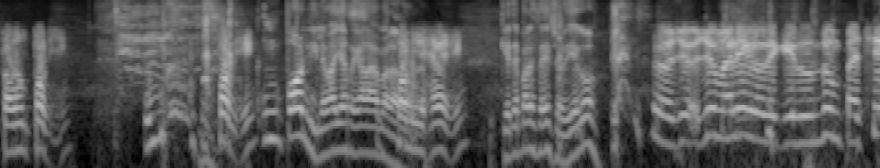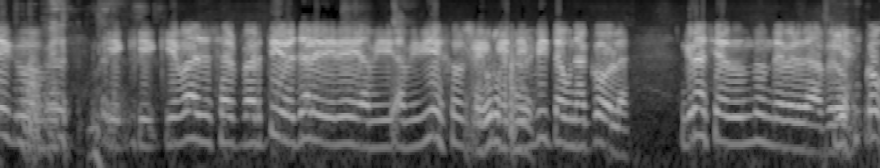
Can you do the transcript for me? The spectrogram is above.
por un pony, ¿eh? Un pony, ¿eh? Un pony le vaya a regalar a Maradona. Pony de Jerez, ¿eh? ¿Qué te parece eso, Diego? No, yo, yo me alegro de que Dundún Pacheco me- que, que, que vayas al partido. Ya le diré a mi, a mi viejo que, Seguro que que te invita a una cola. Gracias, Dundún, de verdad. Pero. ¿cómo,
